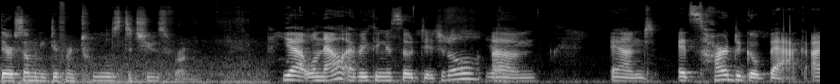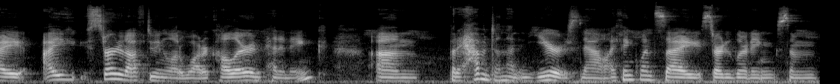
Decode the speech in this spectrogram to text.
There are so many different tools to choose from. Yeah, well, now everything is so digital. Yeah. Um, and it's hard to go back. I, I started off doing a lot of watercolor and pen and ink, um, but I haven't done that in years now. I think once I started learning some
